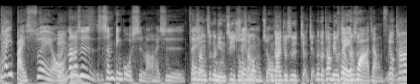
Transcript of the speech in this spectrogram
他一百岁哦，那他是生病过世吗？还是在通常这个年纪，通常睡梦中应该就是讲讲那个他没有讲，退但是化这样子？没有他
